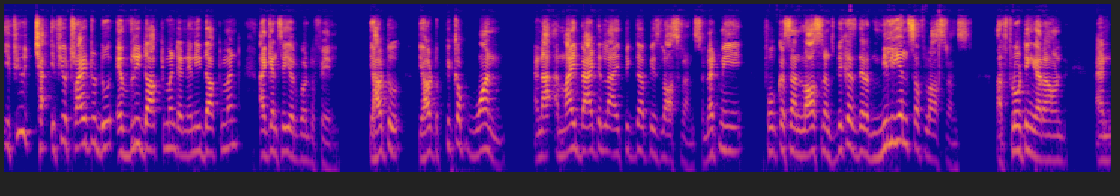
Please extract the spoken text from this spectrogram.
if you ch- if you try to do every document and any document i can say you're going to fail. You have to you have to pick up one. And I, my battle i picked up is loss runs. So let me focus on loss runs because there are millions of loss runs are floating around and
